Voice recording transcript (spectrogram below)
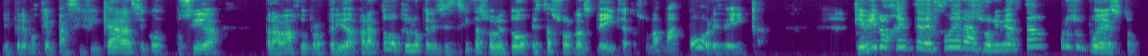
y esperemos que pacificada se consiga trabajo y prosperidad para todo, que es lo que necesita sobre todo estas zonas de ICA, que son las más pobres de ICA. ¿Que vino gente de fuera a solidarizar? Por supuesto.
